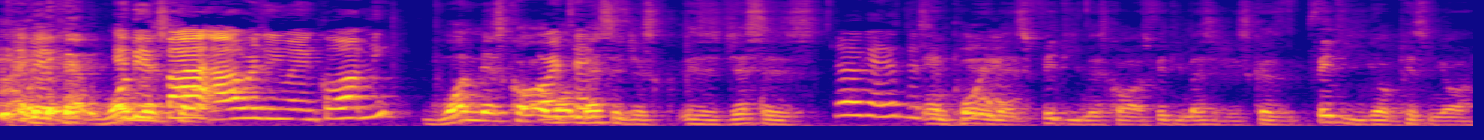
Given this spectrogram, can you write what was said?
If it, cap. One it been missed five call- hours and you ain't called me, One missed call, Or one text. message is, is just as okay, that's just important yeah. as 50 missed calls, 50 messages. Because 50 you gonna piss me off.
